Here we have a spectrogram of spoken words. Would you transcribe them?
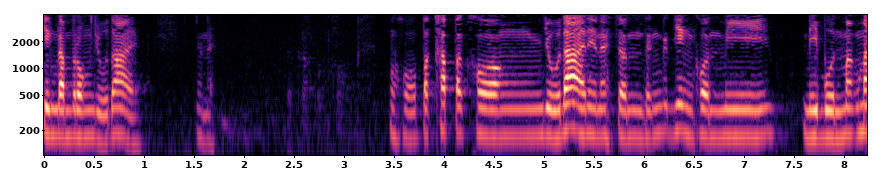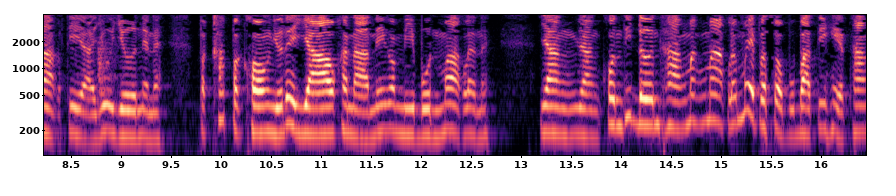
จึงดำรงอยู่ได้นะ โอ้โหประคับประคองอยู่ได้เนี่ยนะจนถึงยิ่งคนมีมีบุญมาก ๆ ที่อายุยืนเนี่ยนะประคับประคองอยู่ได้ยาวขนาดนี้ก็มีบุญมากแล้วนะอย่างอย่างคนที่เดินทางมาก ๆ แล้วไม่ประสบอุบัติเหตุทาง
